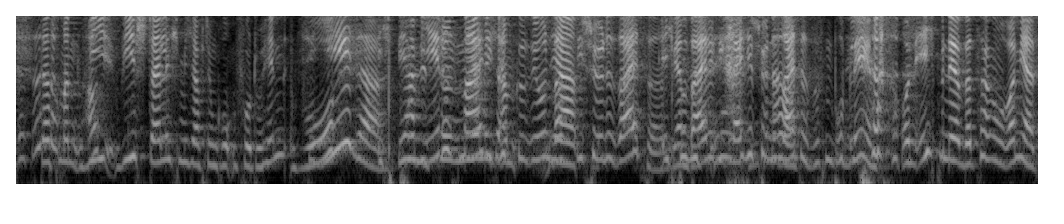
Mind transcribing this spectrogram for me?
das ist dass man, wie, wie stelle ich mich auf dem Gruppenfoto hin? Wo? jeder. Ich wir haben jedes Mal die am- Diskussion, ja. was ist die schöne Seite. Ich wir haben beide die gleiche schöne genau. Seite, das ist ein Problem. Und ich bin der Überzeugung, Ronja hat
